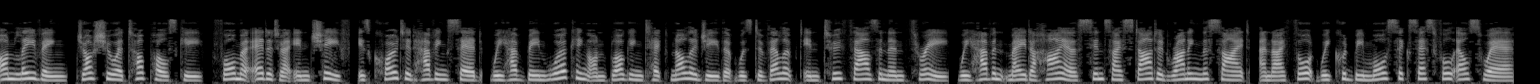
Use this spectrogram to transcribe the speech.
On leaving, Joshua Topolsky, former editor-in-chief, is quoted having said, We have been working on blogging technology that was developed in 2003, we haven't made a hire since I started running the site, and I thought we could be more successful elsewhere.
